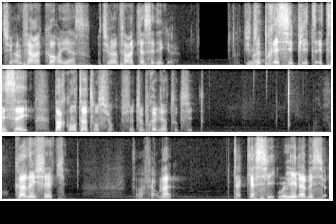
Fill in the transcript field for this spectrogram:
Tu vas me faire un coriace. Tu vas me faire un casser des gueules. Tu te précipites et t'essayes. Par contre, attention, je te préviens tout de suite. En cas d'échec, ça va faire mal. T'as Cassie Oui. et la bestiole.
